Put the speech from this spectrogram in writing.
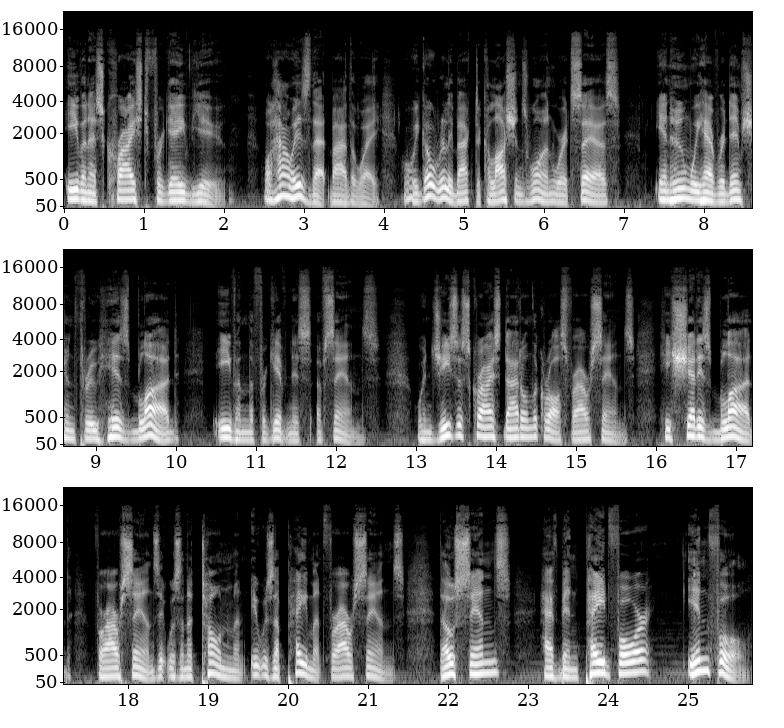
even as Christ forgave you. Well, how is that, by the way? Well, we go really back to Colossians 1, where it says, In whom we have redemption through his blood, even the forgiveness of sins. When Jesus Christ died on the cross for our sins, he shed his blood for our sins. It was an atonement, it was a payment for our sins. Those sins have been paid for in full.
